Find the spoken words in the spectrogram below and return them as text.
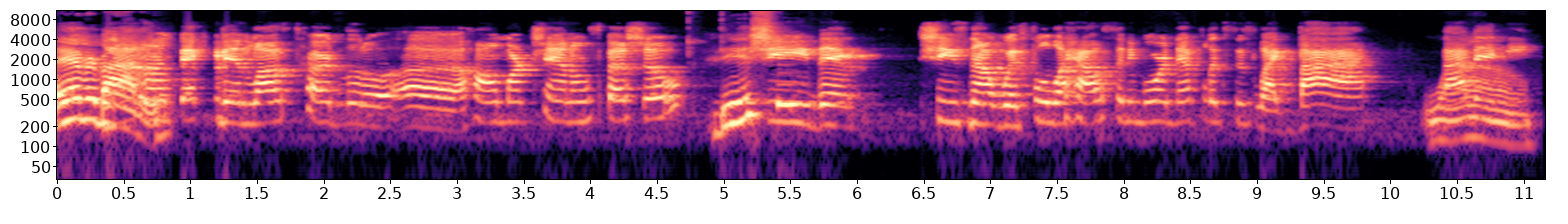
Everybody. Um, Becky then lost her little uh, Hallmark Channel special. Did she? She then she's not with Fuller House anymore. Netflix is like bye, wow. bye, Becky.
